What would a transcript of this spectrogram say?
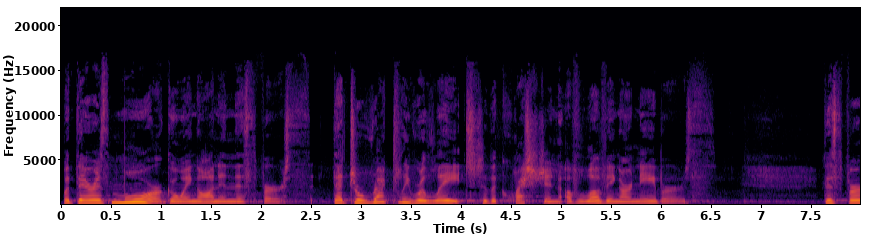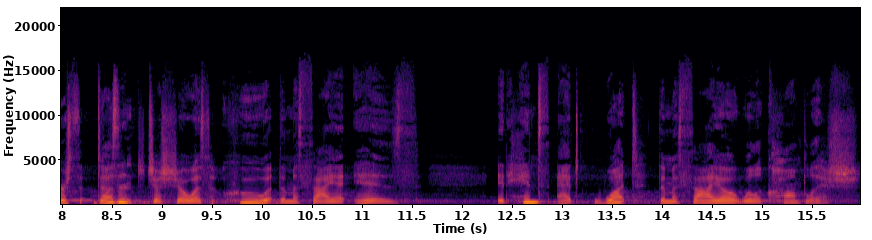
But there is more going on in this verse that directly relates to the question of loving our neighbors. This verse doesn't just show us who the Messiah is, it hints at what the Messiah will accomplish.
